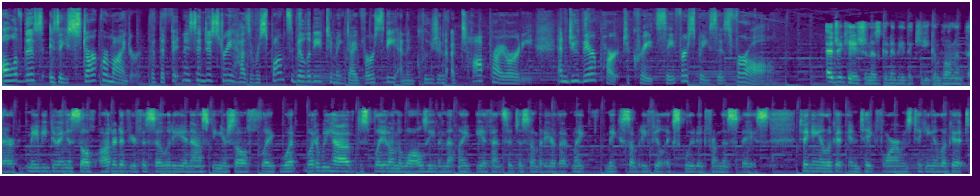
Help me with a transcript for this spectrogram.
All of this is a stark reminder that the fitness industry has a responsibility to make diversity and inclusion a top priority and do their part to create safer spaces for all education is going to be the key component there. Maybe doing a self audit of your facility and asking yourself like what what do we have displayed on the walls even that might be offensive to somebody or that might make somebody feel excluded from this space? Taking a look at intake forms taking a look at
